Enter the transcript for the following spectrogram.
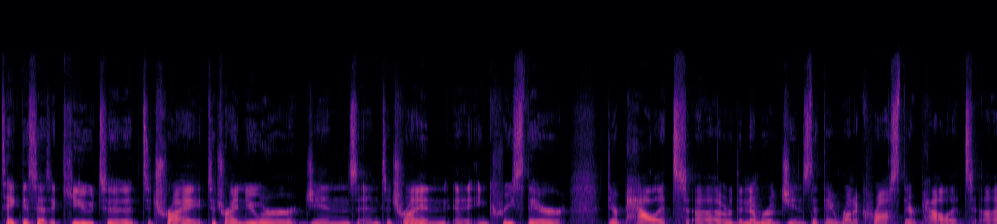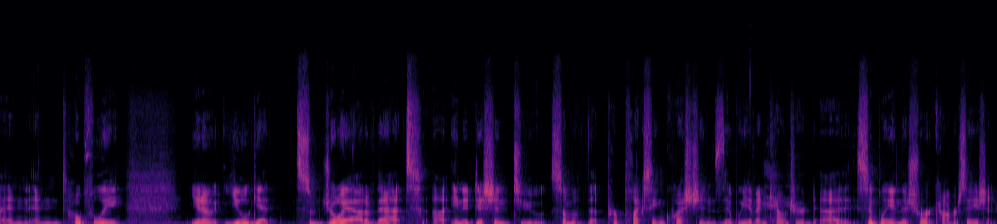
take this as a cue to to try to try newer gins and to try and uh, increase their their palate uh, or the number of gins that they run across their palate uh, and and hopefully you know you'll get some joy out of that, uh, in addition to some of the perplexing questions that we have encountered uh, simply in this short conversation.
